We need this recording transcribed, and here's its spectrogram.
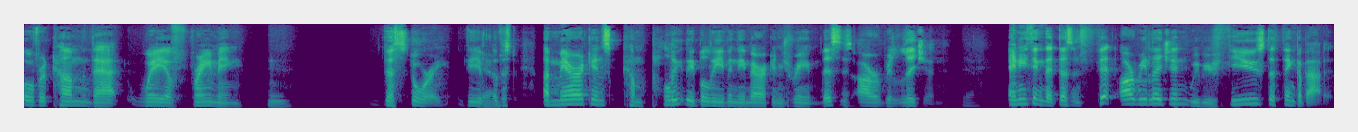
overcome that way of framing hmm. the story? The, Yeah. the st- Americans completely believe in the American dream. This is our religion. Anything that doesn't fit our religion, we refuse to think about it.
